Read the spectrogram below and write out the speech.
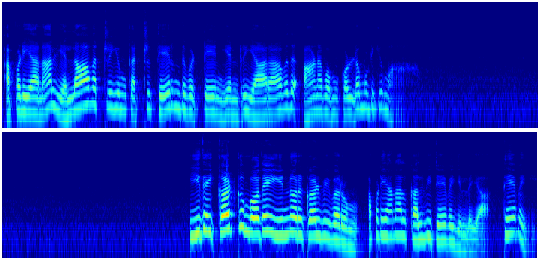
அப்படியானால் எல்லாவற்றையும் கற்று தேர்ந்து விட்டேன் என்று யாராவது ஆணவம் கொள்ள முடியுமா? இதை கேட்கும்போதே இன்னொரு கேள்வி வரும். அப்படியானால் கல்வி தேவையில்லையா? தேவை.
